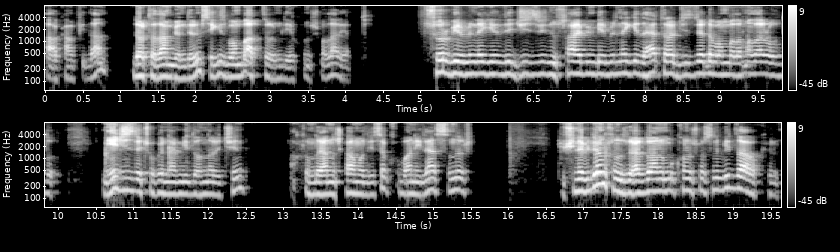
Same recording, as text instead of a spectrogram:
Hakan Fidan dört adam gönderirim sekiz bomba attırırım diye konuşmalar yaptı. Sur birbirine girdi, Cizre, Nusaybin birbirine girdi. Her taraf Cizre'de bombalamalar oldu. Niye Cizre çok önemliydi onlar için? Aklımda yanlış kalmadıysa Kobani ile sınır. Düşünebiliyor musunuz? Erdoğan'ın bu konuşmasını bir daha okuyorum.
